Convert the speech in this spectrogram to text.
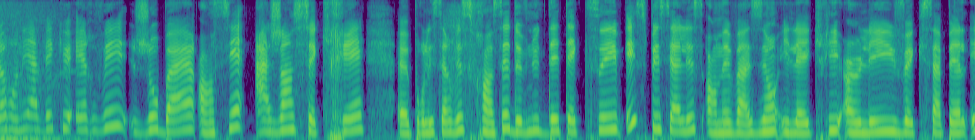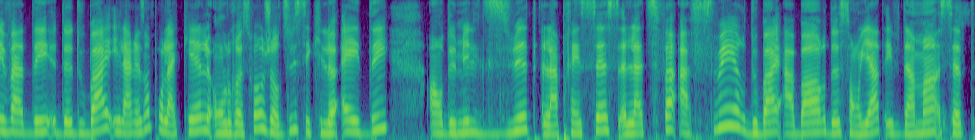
Alors, on est avec Hervé Jaubert, ancien agent secret euh, pour les services français, devenu détective et spécialiste en évasion. Il a écrit un livre qui s'appelle Évadé de Dubaï. Et la raison pour laquelle on le reçoit aujourd'hui, c'est qu'il a aidé en 2018 la princesse Latifa à fuir Dubaï à bord de son yacht. Évidemment, cette,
